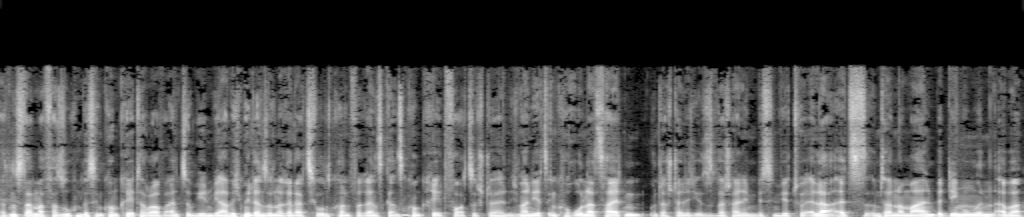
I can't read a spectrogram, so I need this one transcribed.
Lass uns da mal versuchen, ein bisschen konkreter darauf einzugehen. Wie habe ich mir dann so eine Redaktionskonferenz ganz konkret vorzustellen? Ich meine, jetzt in Corona-Zeiten, unterstelle ich, ist es wahrscheinlich ein bisschen virtueller als unter normalen Bedingungen, aber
